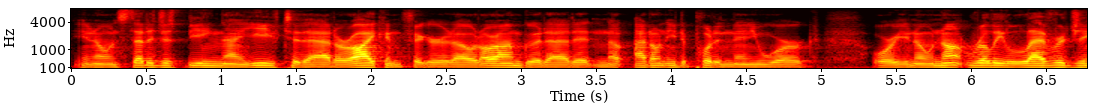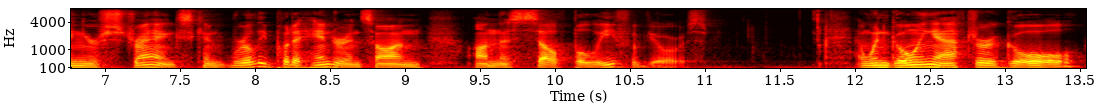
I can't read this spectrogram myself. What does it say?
you know, instead of just being naive to that, or I can figure it out, or I'm good at it and I don't need to put in any work, or you know, not really leveraging your strengths can really put a hindrance on on this self belief of yours. And when going after a goal,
